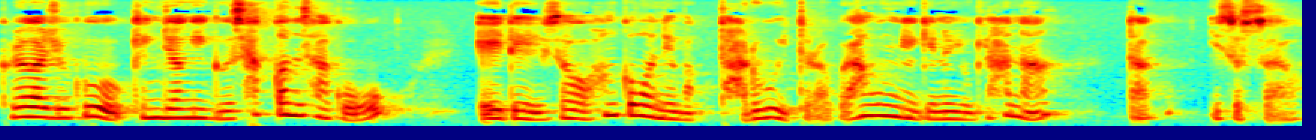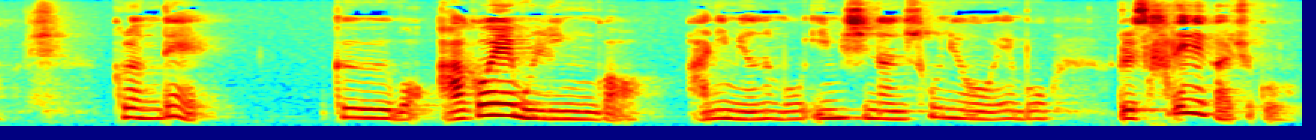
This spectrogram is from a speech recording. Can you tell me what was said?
그래가지고 굉장히 그 사건 사고에 대해서 한꺼번에 막 다루고 있더라고요. 한국 얘기는 여기 하나 딱 있었어요. 그런데 그 뭐 악어에 물린 거 아니면은 뭐 임신한 소녀의 뭐를 살해해가지고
